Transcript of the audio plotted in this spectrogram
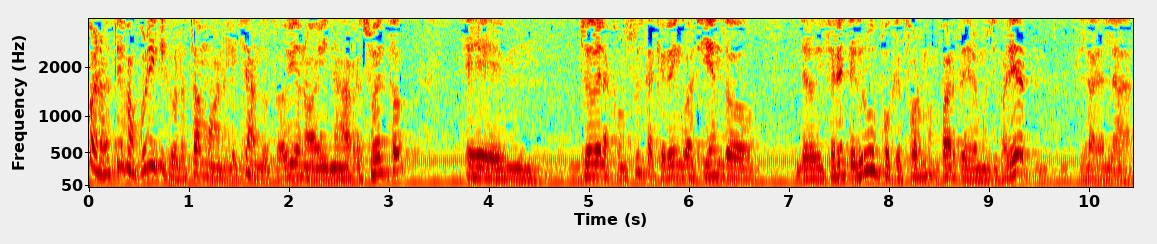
Bueno, el tema político lo estamos analizando, todavía no hay nada resuelto. Eh, yo de las consultas que vengo haciendo de los diferentes grupos que forman parte de la municipalidad, la, la,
